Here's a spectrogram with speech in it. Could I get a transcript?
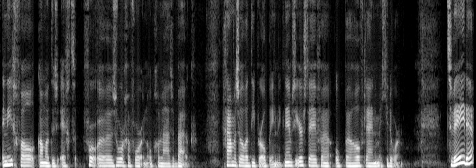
in ieder geval kan dat dus echt voor, uh, zorgen voor een opgeblazen buik. Gaan we zo wat dieper op in. Ik neem ze eerst even op uh, hoofdlijnen met je door. Tweede,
